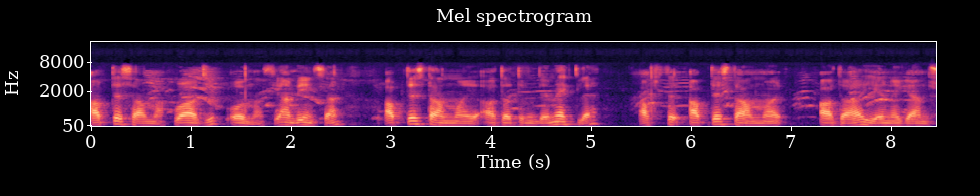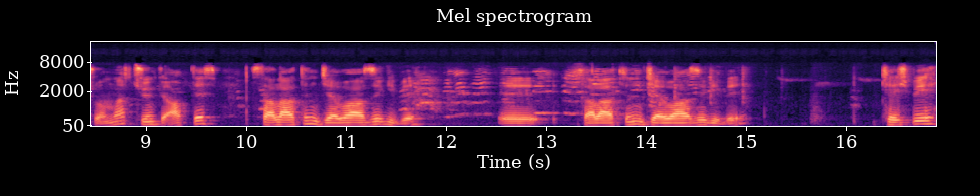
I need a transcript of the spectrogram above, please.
abdest almak vacip olmaz. Yani bir insan abdest almayı adadım demekle abde- abdest alma adağı yerine gelmiş olmaz. Çünkü abdest salatın cevazı gibi e, salatın cevazı gibi teşbih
